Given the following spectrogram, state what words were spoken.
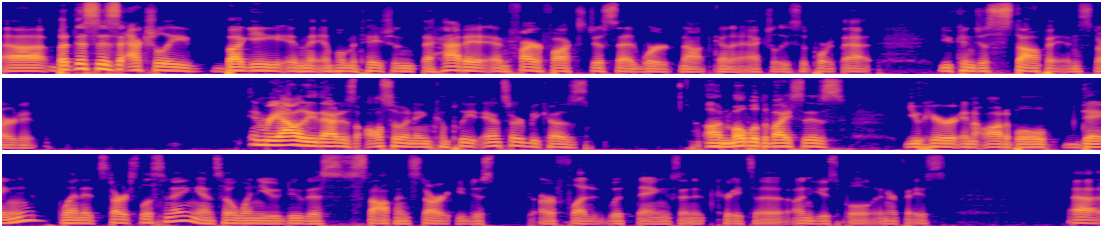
Uh, but this is actually buggy in the implementation that had it, and Firefox just said we're not going to actually support that. You can just stop it and start it. In reality, that is also an incomplete answer because on mobile devices, you hear an audible ding when it starts listening. And so when you do this stop and start, you just are flooded with things and it creates an unusable interface. Uh,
